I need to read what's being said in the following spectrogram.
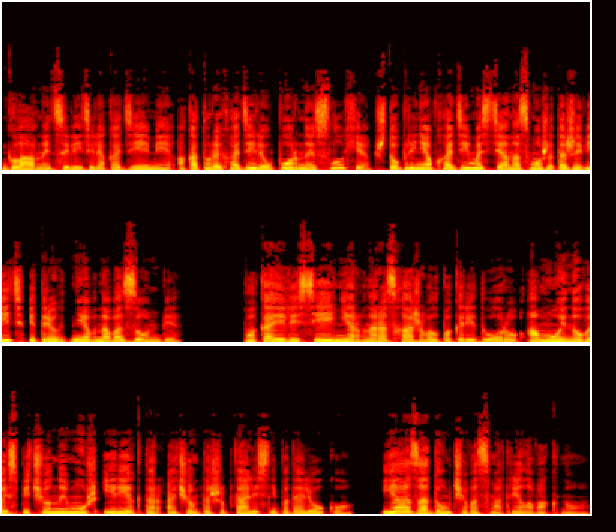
Главный целитель Академии, о которой ходили упорные слухи, что при необходимости она сможет оживить и трехдневного зомби. Пока Елисей нервно расхаживал по коридору, а мой новоиспеченный муж и ректор о чем-то шептались неподалеку, я задумчиво смотрела в окно.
